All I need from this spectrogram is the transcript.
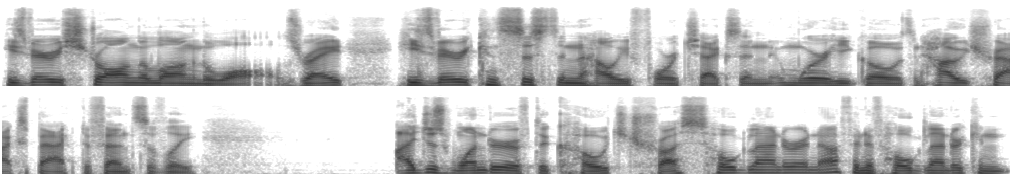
He's very strong along the walls, right? He's very consistent in how he forechecks and, and where he goes and how he tracks back defensively. I just wonder if the coach trusts Hoglander enough and if Hoglander can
